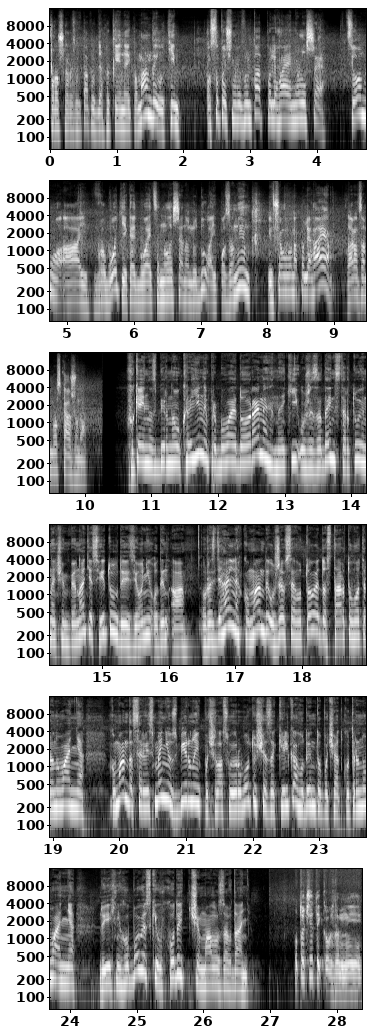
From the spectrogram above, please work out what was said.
хорошого результату для хокейної команди. Утім, остаточний результат полягає не лише в цьому, а й в роботі, яка відбувається не лише на льоду, а й поза ним. І в чому вона полягає, зараз вам розкажемо. Хокейна збірна України прибуває до арени, на якій уже за день стартує на чемпіонаті світу в дивізіоні 1А. У роздягальнях команди вже все готове до стартового тренування. Команда сервісменів збірної почала свою роботу ще за кілька годин до початку тренування. До їхніх обов'язків входить чимало завдань. Оточити ковзани,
